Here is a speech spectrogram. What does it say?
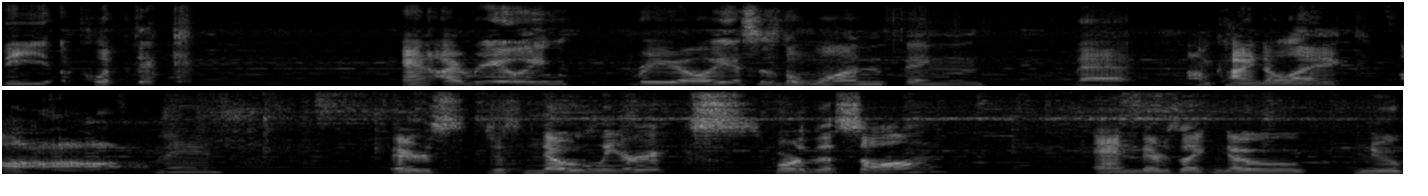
the ecliptic. And I really, really, this is the one thing that I'm kind of like, oh man. There's just no lyrics for the song, and there's like no new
